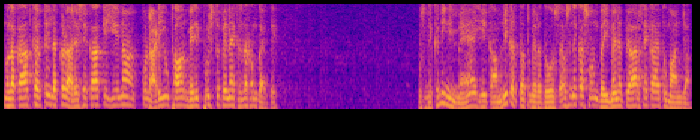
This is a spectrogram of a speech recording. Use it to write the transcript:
मुलाकात करते ही लकड़हारे से कहा कि ये ना कुल्हाड़ी उठा और मेरी पुश्त पे ना एक जख्म कर दे। उसने कहा, नहीं नहीं, मैं ये काम नहीं करता तो मेरा दोस्त है। उसने कहा, सुन भाई, मैंने प्यार से कहा तू मान जा।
